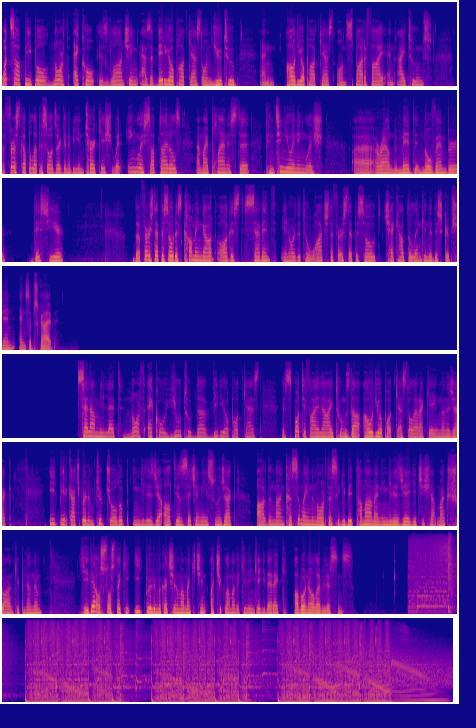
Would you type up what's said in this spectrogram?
What's up, people? North Echo is launching as a video podcast on YouTube and audio podcast on Spotify and iTunes. The first couple episodes are going to be in Turkish with English subtitles, and my plan is to continue in English uh, around mid November this year. The first episode is coming out August 7th. In order to watch the first episode, check out the link in the description and subscribe. Selam millet. North Echo YouTube'da video podcast ve Spotify ile iTunes'da audio podcast olarak yayınlanacak. İlk birkaç bölüm Türkçe olup İngilizce altyazı seçeneği sunacak. Ardından Kasım ayının ortası gibi tamamen İngilizceye geçiş yapmak şu anki planım. 7 Ağustos'taki ilk bölümü kaçırmamak için açıklamadaki linke giderek abone olabilirsiniz.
